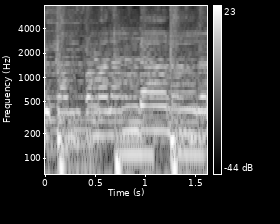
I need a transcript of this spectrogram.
you come from a land down under.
